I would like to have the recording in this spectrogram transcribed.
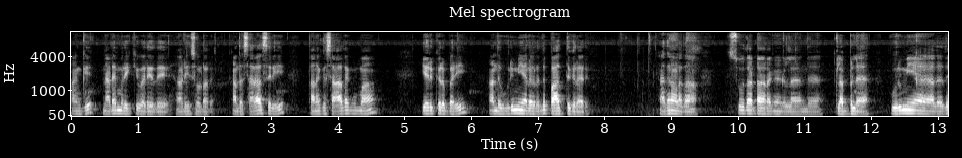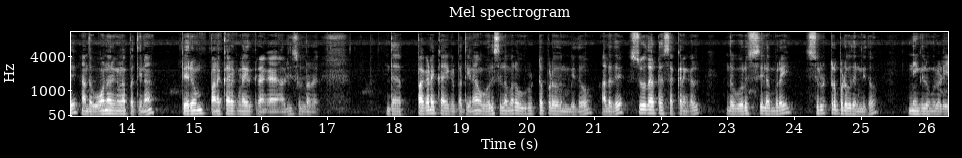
அங்கு நடைமுறைக்கு வருது அப்படின்னு சொல்கிறாரு அந்த சராசரி தனக்கு சாதகமாக இருக்கிறபடி அந்த உரிமையாளர் வந்து பார்த்துக்கிறாரு. அதனால தான் சூதாட்ட அரங்கங்களில் அந்த கிளப்பில் உரிமையை அதாவது அந்த ஓனருங்களாம் பார்த்தீங்கன்னா பெரும் பணக்காரங்களாக இருக்கிறாங்க அப்படின்னு சொல்கிறாரு இந்த பகடைக்காய்கள் பார்த்தீங்கன்னா ஒரு சில முறை உருட்டப்படுவதன் மீதோ அல்லது சூதாட்ட சக்கரங்கள் இந்த ஒரு சில முறை சுழற்றப்படுவதன் மீதோ நீங்கள் உங்களுடைய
